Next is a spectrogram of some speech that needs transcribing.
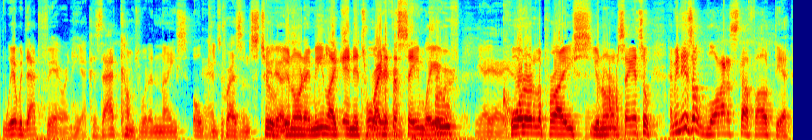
Where would that fare in here? Because that comes with a nice oaky a- presence too. You know what I mean? Like, and it's right at the same flavor. proof. Yeah, yeah, yeah. Quarter of the price. You know what I'm saying? So, I mean, there's a lot of stuff out there.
